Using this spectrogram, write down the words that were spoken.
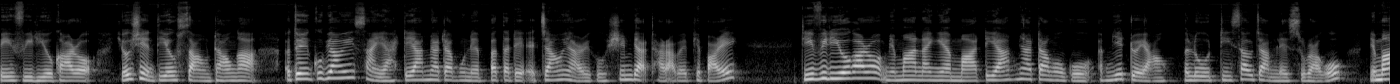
ပေးဗီဒီယိုကတော့ရုပ်ရှင်တရုပ်ဆောင်တောင်းကအသွင်ကူးပြောင်းရေးဆိုင်ရာတရားမျှတမှုနဲ့ပတ်သက်တဲ့အကြောင်းအရာတွေကိုရှင်းပြထားတာပဲဖြစ်ပါတယ်။ ဒီဗီဒီယိုကတော့မြန်မာနိုင်ငံမှာတရားမျှတမှုကိုအမြင့်တွယ်အောင်ဘယ်လိုတည်ဆောက်ကြမလဲဆိုတာကိုမြန်မာ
